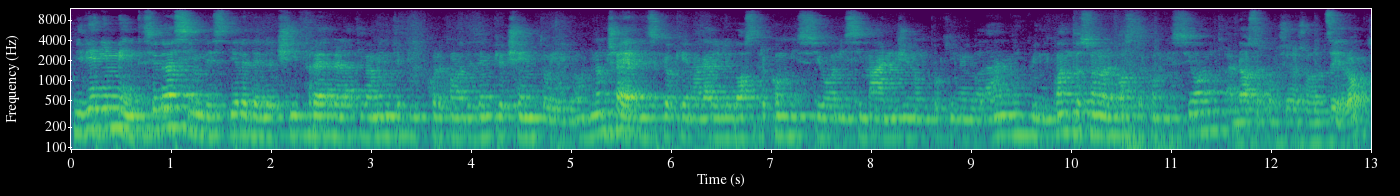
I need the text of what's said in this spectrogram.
mi viene in mente se dovessi investire delle cifre relativamente piccole, come ad esempio 100 euro, non c'è il rischio che magari le vostre commissioni si mangino un pochino i guadagni? Quindi quanto sono le vostre commissioni? Le nostre commissioni sono zero,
